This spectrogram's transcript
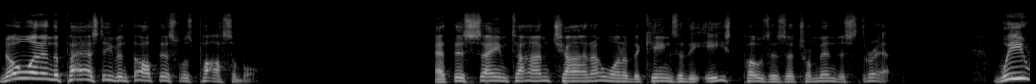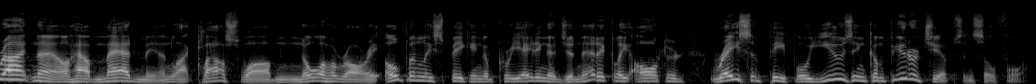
No one in the past even thought this was possible. At this same time, China, one of the kings of the East, poses a tremendous threat. We right now have madmen like Klaus Schwab and Noah Harari openly speaking of creating a genetically altered race of people using computer chips and so forth.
